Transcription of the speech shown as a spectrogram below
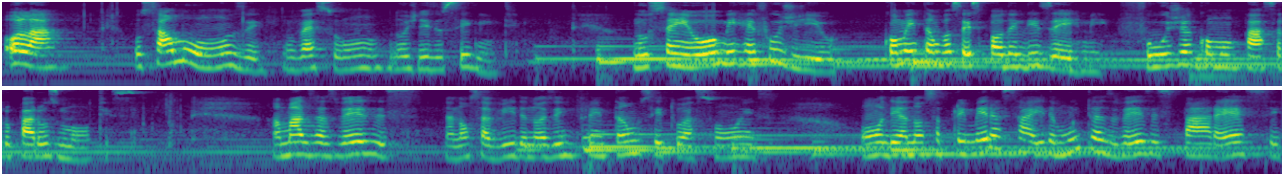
Olá! O Salmo 11, no verso 1, nos diz o seguinte: No Senhor me refugio. Como então vocês podem dizer-me: fuja como um pássaro para os montes? Amados, às vezes na nossa vida nós enfrentamos situações onde a nossa primeira saída muitas vezes parece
